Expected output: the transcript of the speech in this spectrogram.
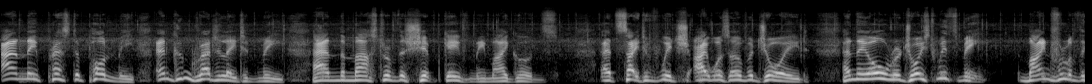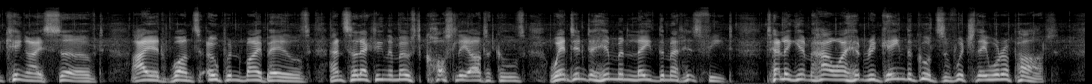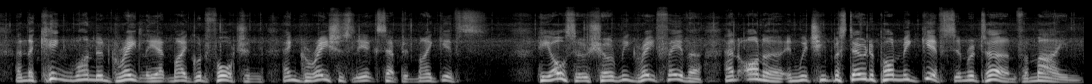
And they pressed upon me and congratulated me, and the master of the ship gave me my goods at sight of which I was overjoyed, and they all rejoiced with me. Mindful of the king I served, I at once opened my bales, and selecting the most costly articles, went into him and laid them at his feet, telling him how I had regained the goods of which they were a part. And the king wondered greatly at my good fortune, and graciously accepted my gifts. He also showed me great favour and honour, in which he bestowed upon me gifts in return for mine.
